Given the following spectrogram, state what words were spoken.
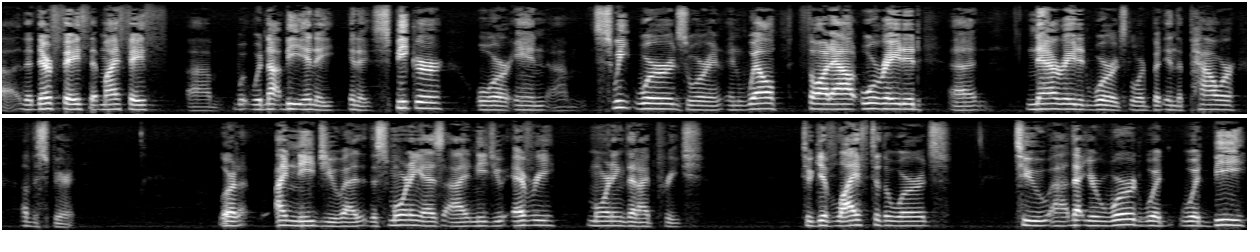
uh, that their faith, that my faith um, w- would not be in a, in a speaker or in um, sweet words or in, in, well thought out, orated, uh, narrated words, Lord, but in the power of the Spirit. Lord, I need you as, this morning as I need you every morning that I preach to give life to the words to uh, that your word would, would be,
